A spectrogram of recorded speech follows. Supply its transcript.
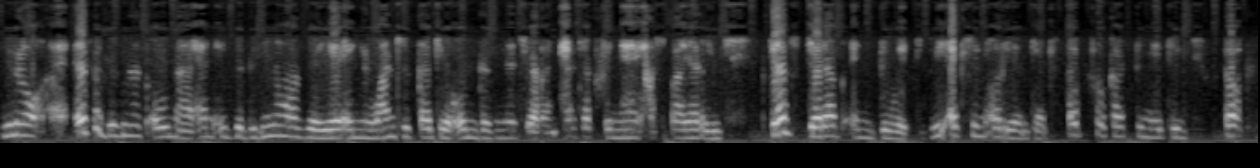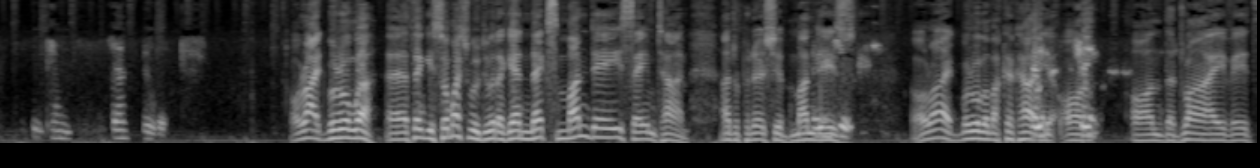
You know, uh, as a business owner, and it's the beginning of the year, and you want to start your own business, you're an entrepreneur aspiring, just get up and do it. Be action oriented. Stop procrastinating. Stop just do it. All right, Morongwa, uh, thank you so much. We'll do it again next Monday, same time. Entrepreneurship Mondays. All right, Morongwa Makakane on, on the drive. It's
